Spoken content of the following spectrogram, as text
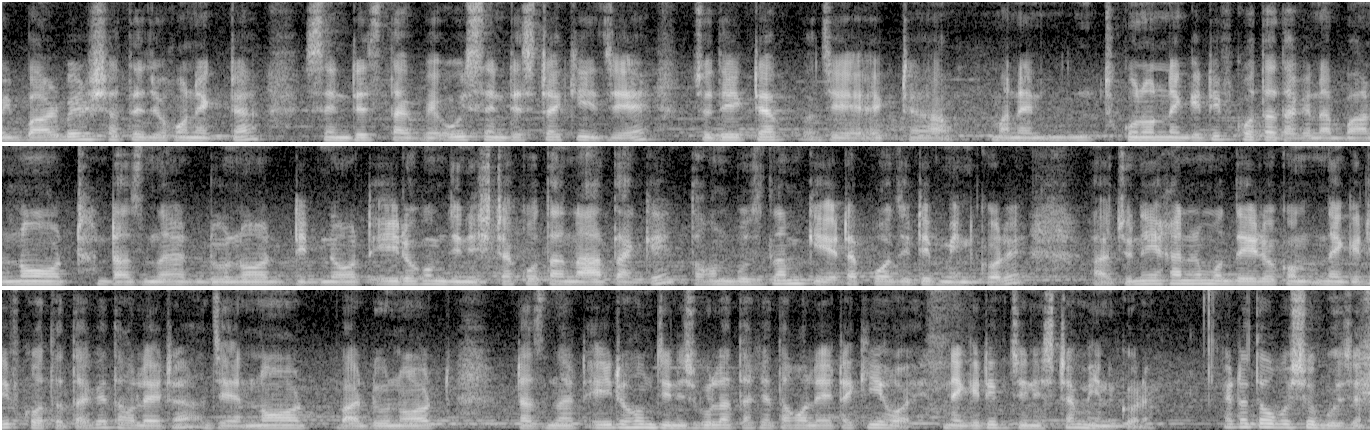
ওই বার্বের সাথে যখন একটা সেন্টেন্স থাকবে, ওই সেন্টেন্সটা কি যে, যদি একটা, যে একটা মানে কোনো নেগেটিভ কথা থাকে না, বা not does not do not did not এইরকম জিনিসটা কথা না থাকে, তখন বুঝলাম কি এটা পজিটিভ মিন করে। আর যদি এখানের মধ্যে এরকম নেগেটিভ কথা থাকে, তাহলে এটা যে নট বা ডু নট ডাজ নট এইরকম জিনিসগুলো থাকে, তাহলে এটা কি হয়? নেগেটিভ জিনিসটা মিন করে। এটা তো অবশ্যই বুঝেন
